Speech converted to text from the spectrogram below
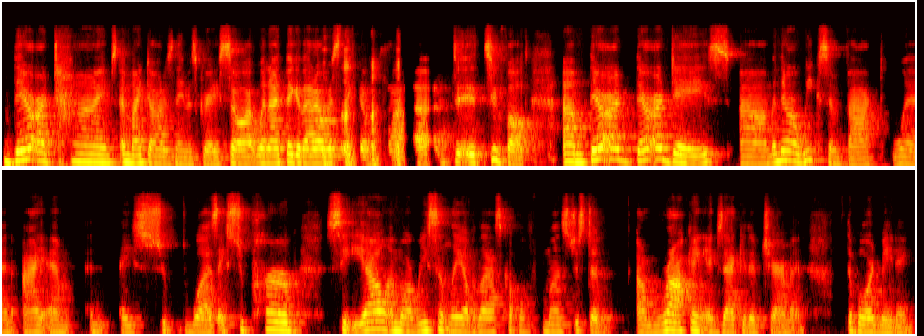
there are times, and my daughter's name is Grace. So I, when I think of that, I always think of uh, uh, twofold. Um, there are there are days, um, and there are weeks, in fact, when I am an, a was a superb CEO, and more recently, over the last couple of months, just a, a rocking executive chairman. The board meeting,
